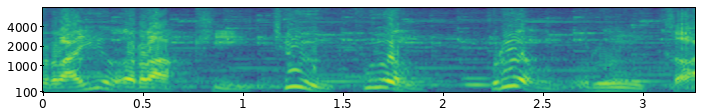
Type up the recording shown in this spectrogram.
ไร้ราคีชื่อเฟื่องเรื่องรือไกล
